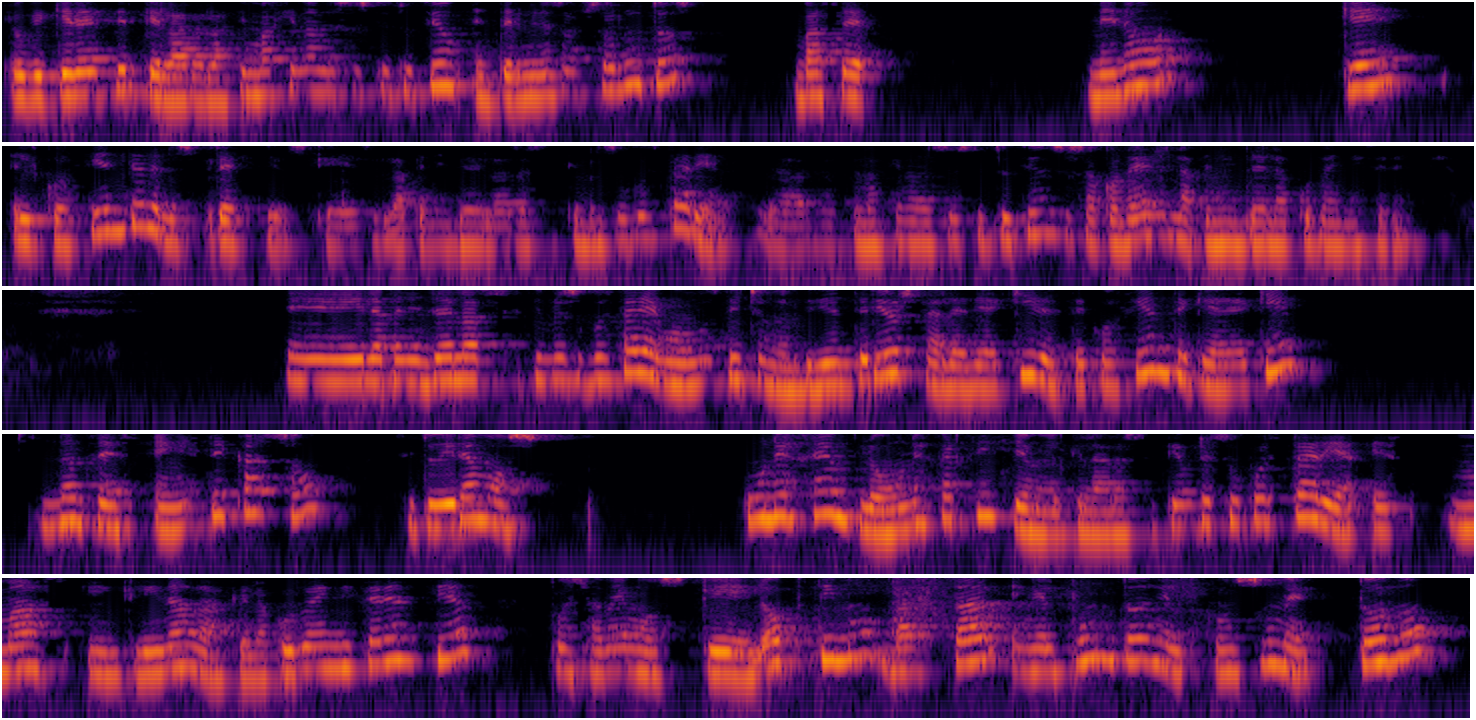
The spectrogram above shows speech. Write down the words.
Lo que quiere decir que la relación marginal de sustitución en términos absolutos va a ser menor que el cociente de los precios, que es la pendiente de la restricción presupuestaria. La relación marginal de sustitución, si os acordáis, es la pendiente de la curva de indiferencia. Eh, la pendiente de la restricción presupuestaria, como hemos dicho en el vídeo anterior, sale de aquí, de este cociente que hay aquí. Entonces, en este caso, si tuviéramos un ejemplo, un ejercicio en el que la restricción presupuestaria es más inclinada que la curva de indiferencia, pues sabemos que el óptimo va a estar en el punto en el que consume todo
